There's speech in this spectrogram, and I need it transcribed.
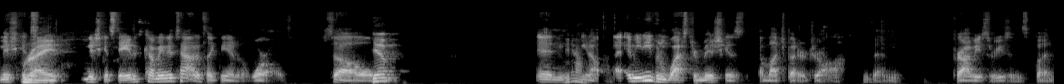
Michigan right. Michigan State is coming to town, it's like the end of the world. So Yep. and Yeah. you know, I mean, even Western Michigan is a much better draw than for obvious reasons, but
